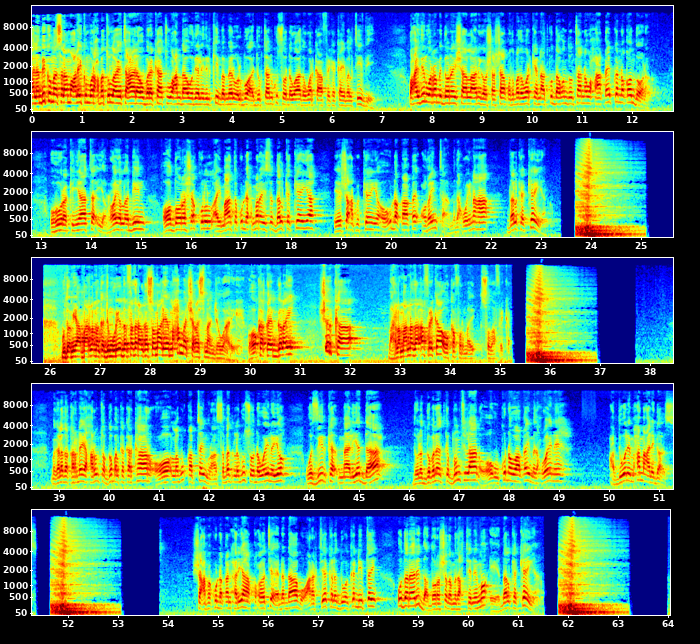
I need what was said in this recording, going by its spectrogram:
ahlan bikum assalaamu calaykum waraxmat ullaahi tacaala wabarakaatu wacan daawadayaal idilkiinba meel walbo aad joogtaan ku soo dhawaada warka africa cable t v. Waxaa idiin warrami doona insha allah anigoo shaashaa qodobada warkeena aad ku daawan doontaanna waxaa qayb ka noqon doona uhura kenyatta iyo royal adin oo doorasho kulul ay maanta ku dhex marayso dalka kenya iyo shacabka kenya oo u dhaqaaqay codaynta madaxweynaha dalka kenya gudoomiyaha baarlamaanka jamhuuriyadda federaalk soomaaliya maxamed sheekh cismaan jawaari oo ka qayb galay shirka baarlamaanada africa oo ka furmay south africa. Magaalada qardhe ee xarunta gobolka karkaar oo lagu qabtay munaasabad lagu soo dhaweynayo wasiirka maaliyadda dowlad goboleedka puntland oo uu ku dhawaaqay madaxweyne cabdiweli maxamed cali gaas shacabka ku dhaqan xeryaha qaxooti ee dhadhaab oo aragtiyo kala duwan ka dhiibtay u dareeridda doorashada madaxtinimo ee dalka kenya.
